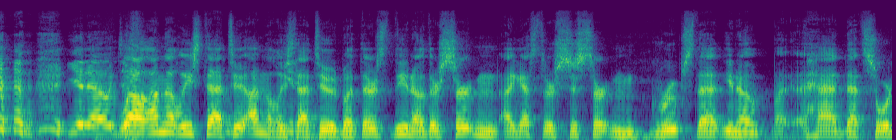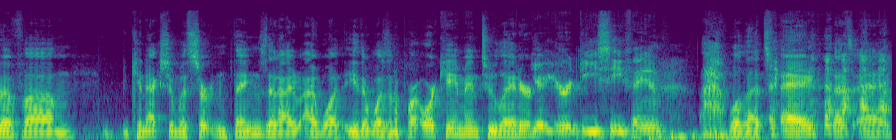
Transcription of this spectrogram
you know just, well, I'm the least tattooed. I'm the least tattooed, but there's you know there's certain. I guess there's just certain groups that you know had that sort of um, connection with certain things that I I wa- either wasn't a part or came into later. you're, you're a dc fan Well, that's a. That's a.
